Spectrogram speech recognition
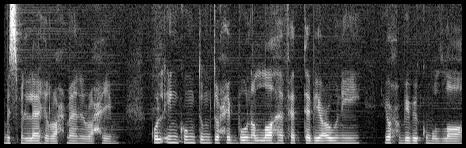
بسم الله الرحمن الرحيم قل إن كنتم تحبون الله فاتبعوني يحببكم الله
